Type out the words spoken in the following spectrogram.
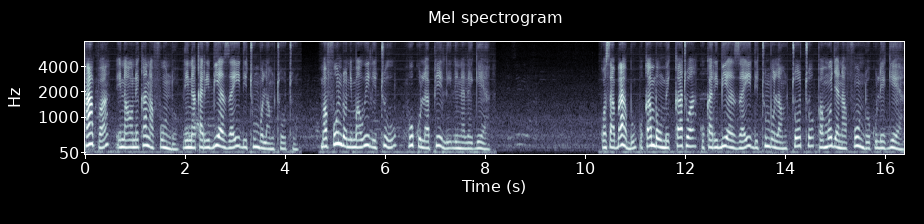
Hapa inaonekana fundo linakaribia zaidi tumbo la mtoto. Mafundo ni mawili tu, huku la pili linalegea kwa sababu ukamba umekatwa kukaribia zaidi tumbo la mtoto pamoja na fundo kulegea.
